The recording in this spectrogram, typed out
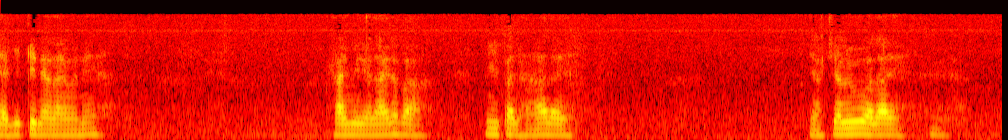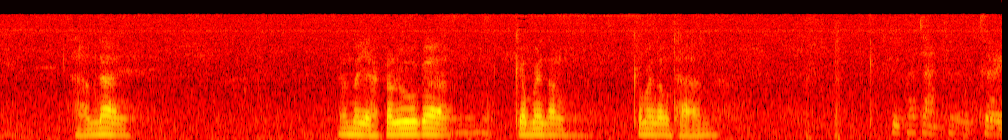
อยากจะกินอะไรวันนี้ ใครมีอะไรหรือเปล่า มีปัญหาอะไร อยากจะรู้อะไร ถามได้ ถ้าไม่อยากก็รู้ก็ ก็ไม่ต้อง ก็ไม่ต้องถาม คือพระอาจารย์เคยเคย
